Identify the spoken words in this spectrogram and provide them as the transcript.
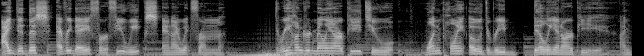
I did this every day for a few weeks, and I went from 300 million RP to 1.03 billion RP. I'm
